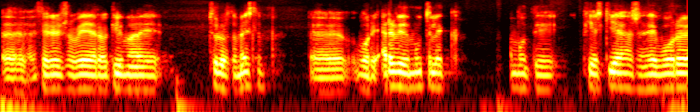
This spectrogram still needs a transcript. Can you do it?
uh, þeir eru eins og við erum að glímaði tölvölda meðslum uh, voru í erfiðum útileg á móti PSG þar sem þeir voru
